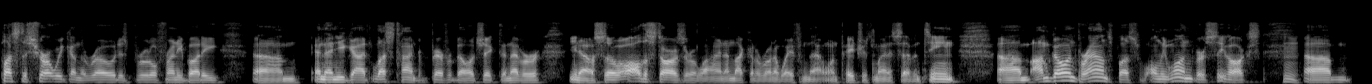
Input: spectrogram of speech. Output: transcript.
plus, the short week on the road is brutal for anybody, um, and then you got less time to prepare for Belichick than ever. You know, so all the stars are aligned. I'm not going to run away from that one. Patriots minus 17. Um, I'm going Browns plus only one versus Seahawks. Hmm. Um,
